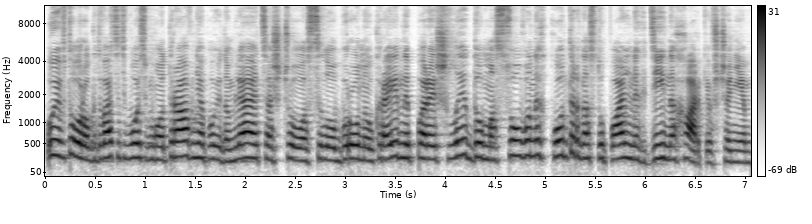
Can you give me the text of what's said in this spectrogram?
У вівторок, 28 травня, повідомляється, що Сили оборони України перейшли до масованих контрнаступальних дій на Харківщині.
